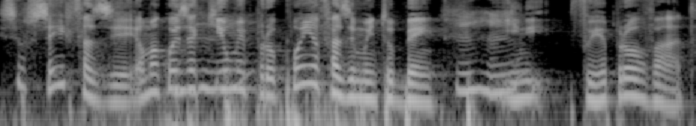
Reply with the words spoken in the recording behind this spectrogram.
isso eu sei fazer, é uma coisa uhum. que eu me proponho a fazer muito bem uhum. e fui reprovado.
